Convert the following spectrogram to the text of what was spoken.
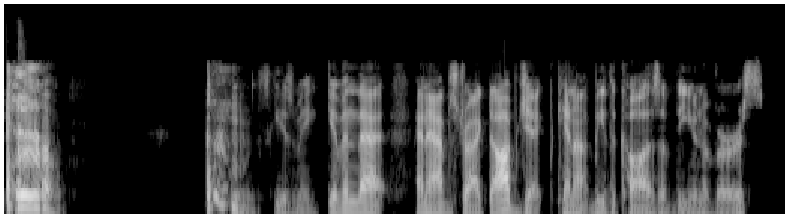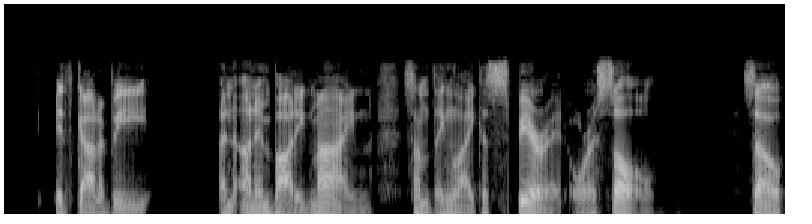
excuse me, given that an abstract object cannot be the cause of the universe, it's got to be an unembodied mind, something like a spirit or a soul. So,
